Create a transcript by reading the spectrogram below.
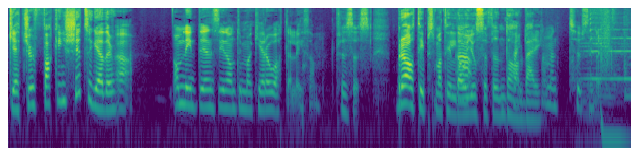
get your fucking shit together. Ja. Om det inte ens är någonting man kan göra åt det liksom. Precis. Bra tips Matilda Ja. och Josefin Dahlberg. Ja, men tusen tack.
